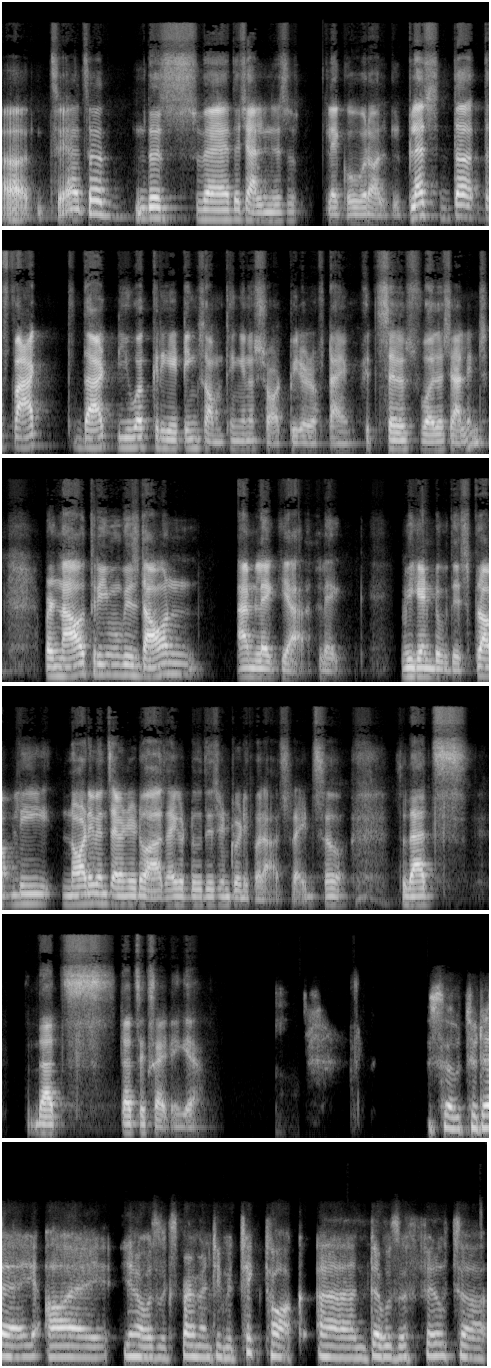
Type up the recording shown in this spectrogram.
Uh, so yeah so this where the challenge is like overall. Plus the the fact that you are creating something in a short period of time itself was a challenge. But now three movies down i'm like yeah like we can do this probably not even 72 hours i could do this in 24 hours right so so that's that's that's exciting yeah so today I, you know, was experimenting with TikTok, and there was a filter,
